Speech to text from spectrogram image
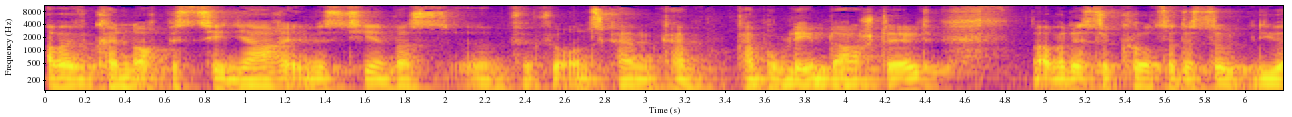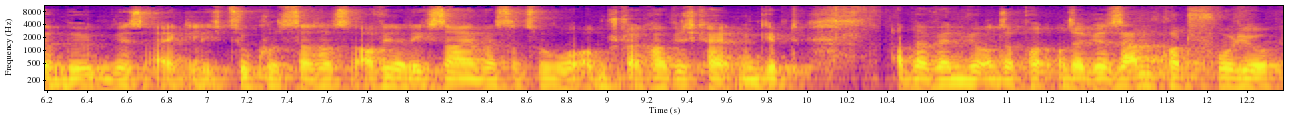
Aber wir können auch bis zehn Jahre investieren, was äh, für, für uns kein, kein, kein Problem darstellt. Aber desto kürzer, desto lieber mögen wir es eigentlich. Zu kurz soll es auch wieder nicht sein, weil es zu hohe Umschlaghäufigkeiten gibt. Aber wenn wir unser, unser Gesamtportfolio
